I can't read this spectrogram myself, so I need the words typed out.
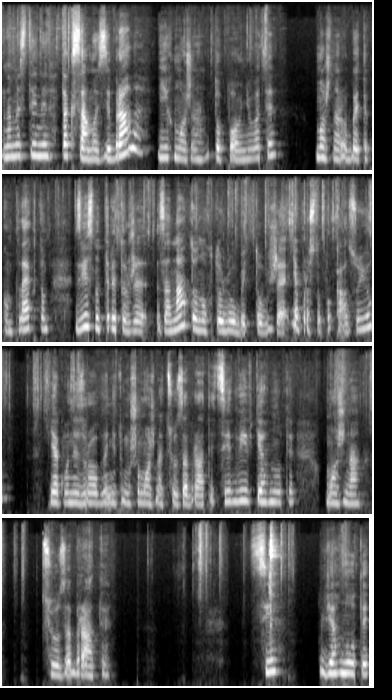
Намистини так само зібрала, їх можна доповнювати, можна робити комплектом. Звісно, три то вже занадто, ну хто любить, то вже я просто показую, як вони зроблені, тому що можна цю забрати, ці дві втягнути, можна цю забрати, ці вдягнути.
